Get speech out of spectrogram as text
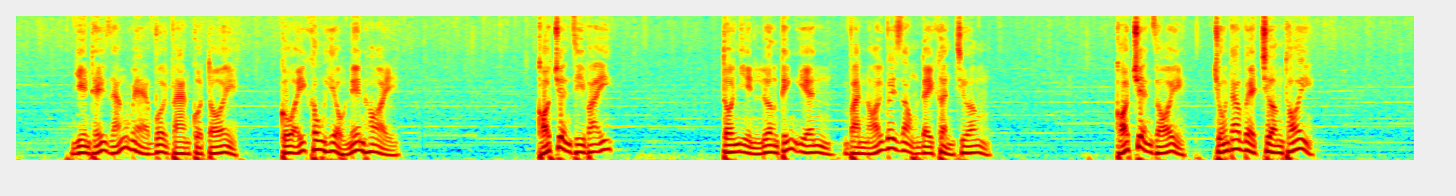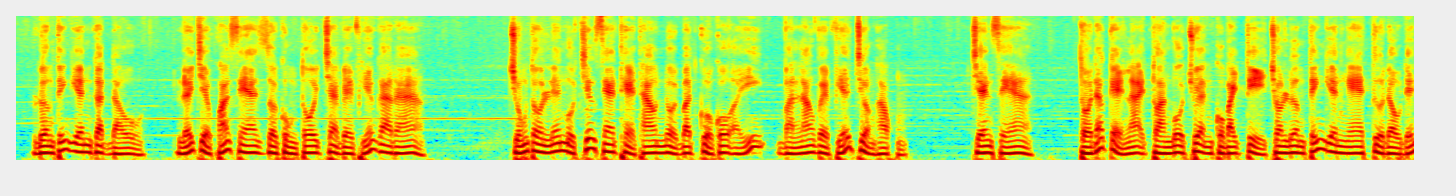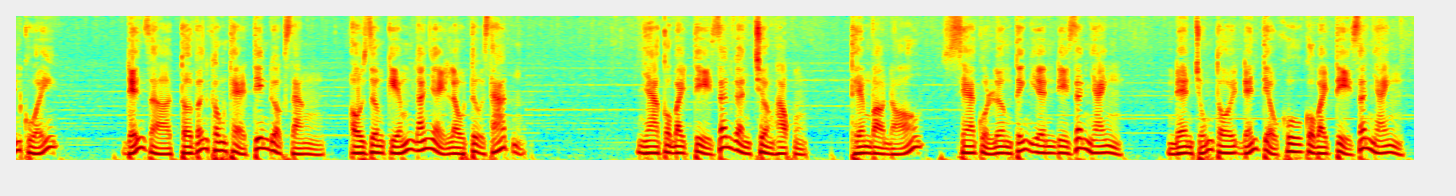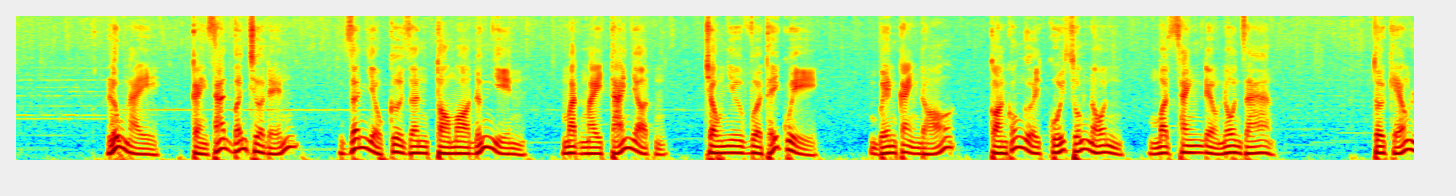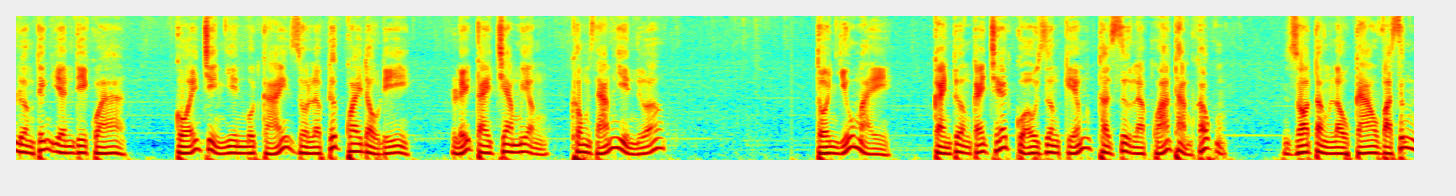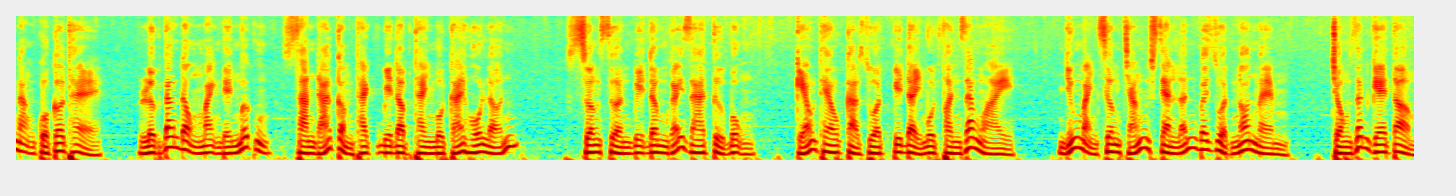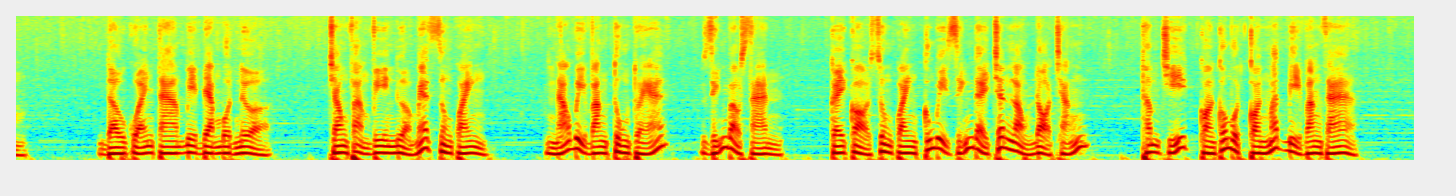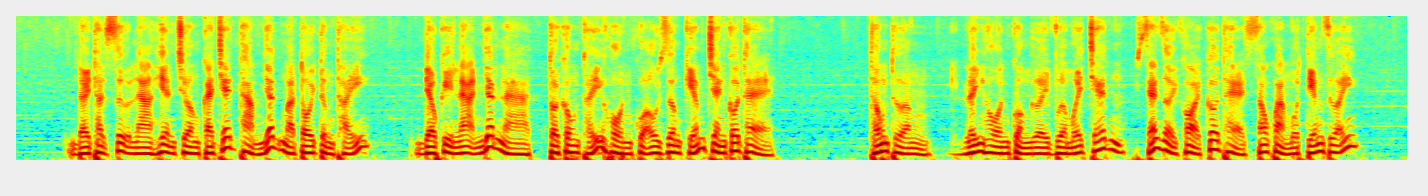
Nhìn thấy dáng vẻ vội vàng của tôi, cô ấy không hiểu nên hỏi. Có chuyện gì vậy? Tôi nhìn Lương Tĩnh Yên và nói với giọng đầy khẩn trương. Có chuyện rồi, chúng ta về trường thôi. Lương Tĩnh Yên gật đầu, lấy chìa khóa xe rồi cùng tôi chạy về phía gara. Chúng tôi lên một chiếc xe thể thao nổi bật của cô ấy và lao về phía trường học. Trên xe, Tôi đã kể lại toàn bộ chuyện của Bạch Tỷ cho Lương Tĩnh Yên nghe từ đầu đến cuối. Đến giờ tôi vẫn không thể tin được rằng Âu Dương Kiếm đã nhảy lầu tự sát. Nhà của Bạch Tỷ rất gần trường học. Thêm vào đó, xe của Lương Tĩnh Yên đi rất nhanh. Nên chúng tôi đến tiểu khu của Bạch Tỷ rất nhanh. Lúc này, cảnh sát vẫn chưa đến. Rất nhiều cư dân tò mò đứng nhìn, mặt mày tái nhợt, trông như vừa thấy quỷ. Bên cạnh đó, còn có người cúi xuống nôn, mật xanh đều nôn ra. Tôi kéo Lương Tĩnh Yên đi qua, cô ấy chỉ nhìn một cái rồi lập tức quay đầu đi, lấy tay che miệng, không dám nhìn nữa. Tôi nhíu mày, cảnh tượng cái chết của Âu Dương Kiếm thật sự là quá thảm khốc. Do tầng lầu cao và sức nặng của cơ thể, lực tác động mạnh đến mức sàn đá cẩm thạch bị đập thành một cái hố lớn. Xương sườn bị đâm gãy ra từ bụng, kéo theo cả ruột bị đẩy một phần ra ngoài. Những mảnh xương trắng xen lẫn với ruột non mềm, trông rất ghê tởm. Đầu của anh ta bị bẹp một nửa, trong phạm vi nửa mét xung quanh. Não bị văng tung tóe, dính vào sàn. Cây cỏ xung quanh cũng bị dính đầy chân lỏng đỏ trắng, thậm chí còn có một con mắt bị văng ra. Đây thật sự là hiện trường cái chết thảm nhất mà tôi từng thấy. Điều kỳ lạ nhất là tôi không thấy hồn của Âu Dương Kiếm trên cơ thể. Thông thường, linh hồn của người vừa mới chết sẽ rời khỏi cơ thể sau khoảng một tiếng rưỡi.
